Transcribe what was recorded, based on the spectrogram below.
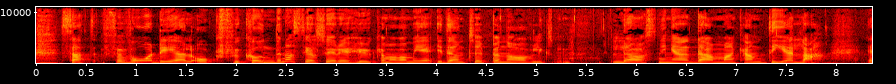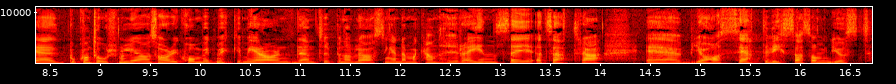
Mm. Så att för vår del och för kundernas del så är det hur kan man vara med i den typen av liksom, lösningar där man kan dela. Eh, på kontorsmiljön så har det kommit mycket mer av den typen av lösningar där man kan hyra in sig etc. Eh, jag har sett vissa som just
